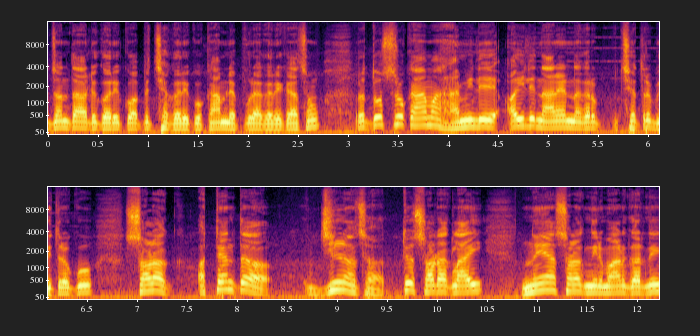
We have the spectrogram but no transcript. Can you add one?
जनताहरूले गरेको अपेक्षा गरेको कामलाई पुरा गरेका छौँ र दोस्रो काम हामीले अहिले नारायण नगर क्षेत्रभित्रको सडक अत्यन्त जीर्ण छ। त्यो सडकलाई नयाँ सडक निर्माण गर्ने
